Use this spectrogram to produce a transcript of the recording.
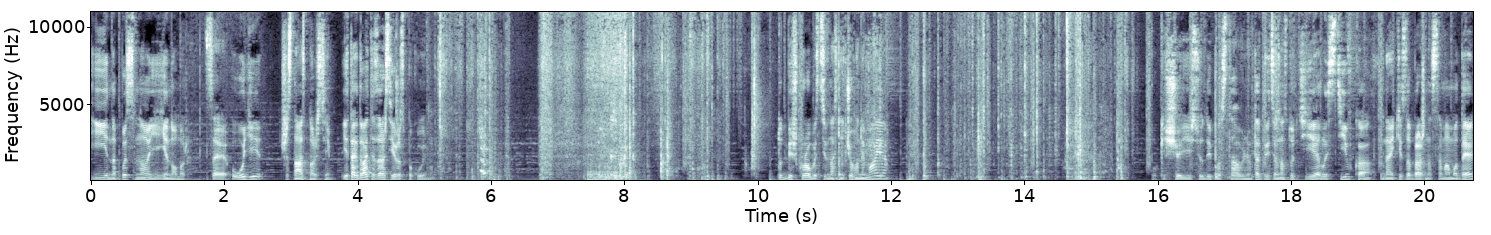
і написано її номер. Це Audi 1607. І так, давайте зараз її розпакуємо. Тут більш в в нас нічого немає. Поки що її сюди поставлю. Так, дивіться, у нас тут є листівка, на якій зображена сама модель,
